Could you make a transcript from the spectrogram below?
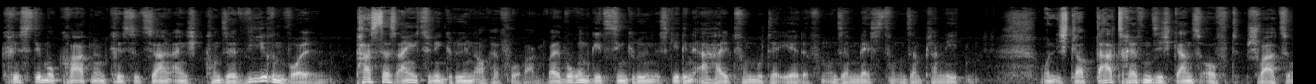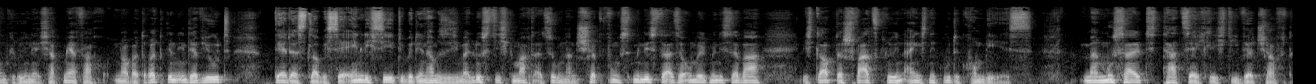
Christdemokraten und Christsozialen eigentlich konservieren wollen, passt das eigentlich zu den Grünen auch hervorragend. Weil worum geht es den Grünen? Es geht den Erhalt von Mutter Erde, von unserem Nest, von unserem Planeten. Und ich glaube, da treffen sich ganz oft Schwarze und Grüne. Ich habe mehrfach Norbert Röttgen interviewt, der das, glaube ich, sehr ähnlich sieht. Über den haben sie sich immer lustig gemacht als sogenannten Schöpfungsminister, als er Umweltminister war. Ich glaube, dass Schwarz-Grün eigentlich eine gute Kombi ist. Man muss halt tatsächlich die Wirtschaft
